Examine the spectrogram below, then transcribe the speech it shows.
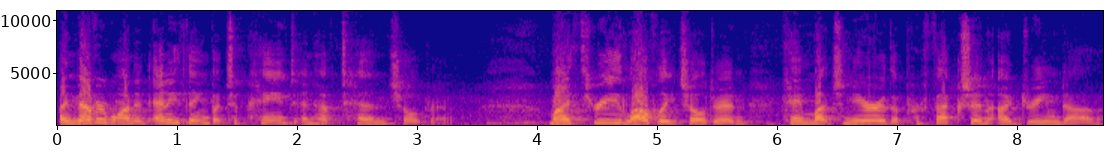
I never wanted anything but to paint and have 10 children. My three lovely children came much nearer the perfection I dreamed of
